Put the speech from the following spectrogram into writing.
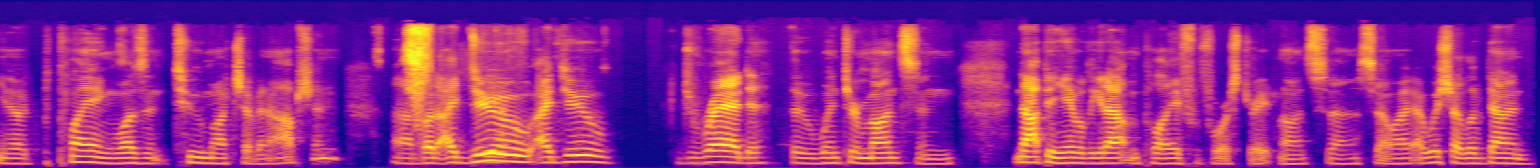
you know playing wasn't too much of an option. Uh, but i do yeah. i do dread the winter months and not being able to get out and play for four straight months. Uh, so I, I, wish I lived down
